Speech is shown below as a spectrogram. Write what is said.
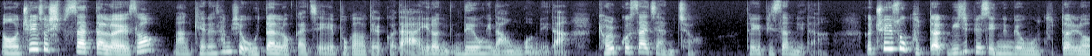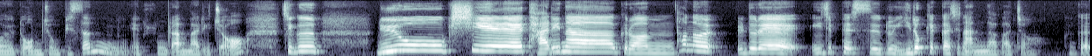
어, 최소 14달러에서 많게는 35달러까지 부과가 될 거다. 이런 내용이 나온 겁니다. 결코 싸지 않죠. 되게 비쌉니다. 그러니까 최소 9달 E-ZPass 있는 경우 9달러에도 엄청 비싼 액수란 말이죠. 지금 뉴욕시의 다리나 그런 터널들의 E-ZPass도 이렇게까지는 안 나가죠. 그러니까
